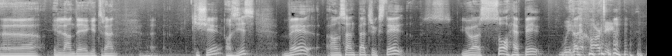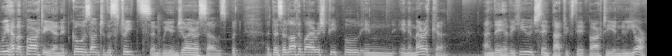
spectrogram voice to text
e, İrlanda'ya getiren e, kişi Aziz ve on St. Patrick's Day you are so happy We have a party. we have a party, and it goes onto the streets, and we enjoy ourselves. But uh, there's a lot of Irish people in in America, and they have a huge St. Patrick's Day party in New York.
